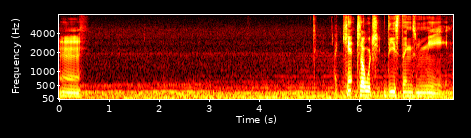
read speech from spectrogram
Hmm. I can't tell which these things mean.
